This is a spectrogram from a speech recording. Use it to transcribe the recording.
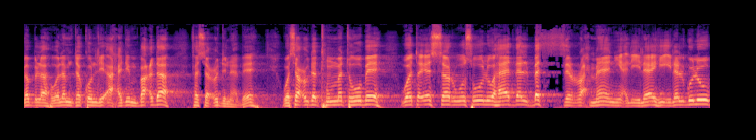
قبله ولم تكن لأحد بعده فسعدنا به وسعدت همته به وتيسر وصول هذا البث الرحماني الإلهي إلى القلوب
